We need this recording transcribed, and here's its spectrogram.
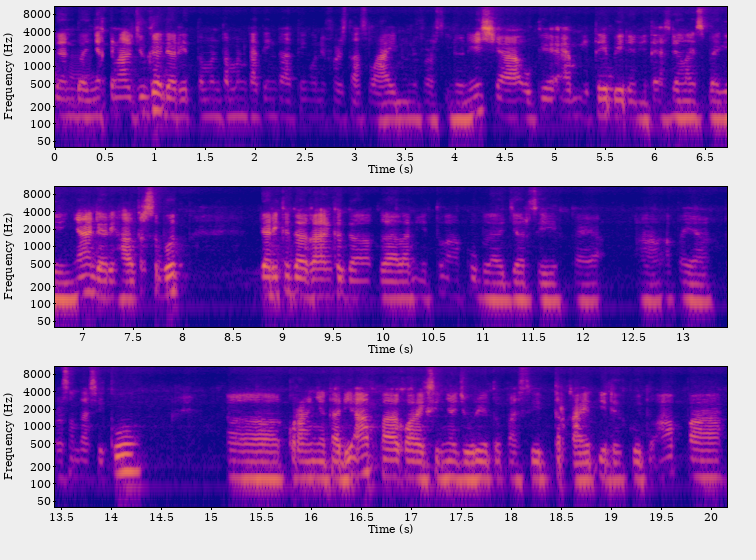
dan banyak kenal juga dari teman-teman kating-kating universitas lain, Universitas Indonesia, UGM, ITB dan ITS dan lain sebagainya. Dari hal tersebut, dari kegagalan-kegagalan itu aku belajar sih kayak uh, apa ya presentasiku uh, kurangnya tadi apa, koreksinya juri itu pasti terkait ideku itu apa.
